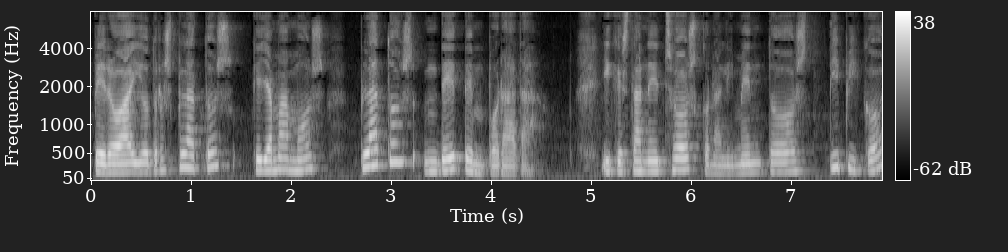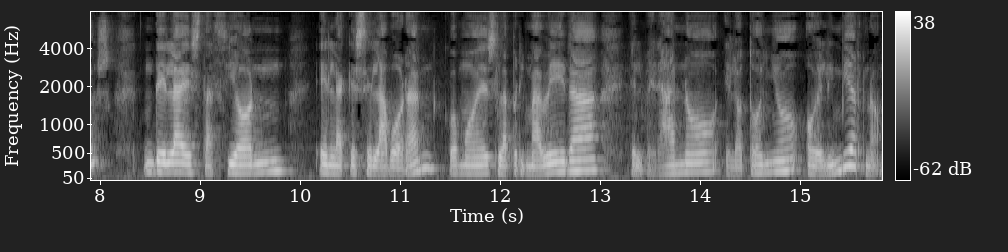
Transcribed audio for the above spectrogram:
Pero hay otros platos que llamamos platos de temporada y que están hechos con alimentos típicos de la estación en la que se elaboran, como es la primavera, el verano, el otoño o el invierno.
